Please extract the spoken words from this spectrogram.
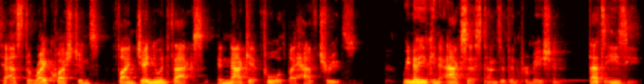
to ask the right questions, find genuine facts, and not get fooled by half truths. We know you can access tons of information. That's easy,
